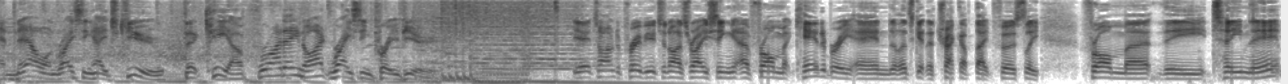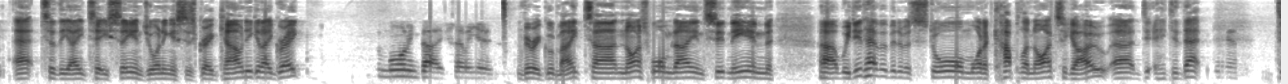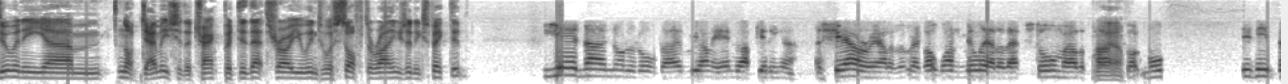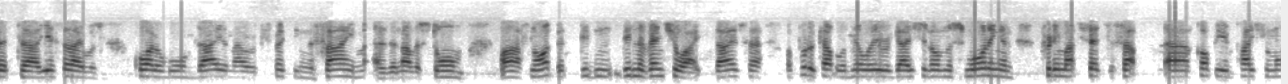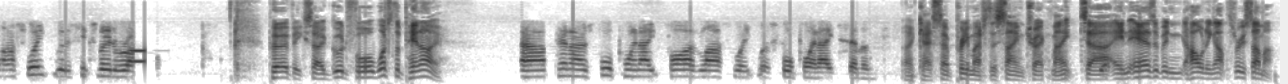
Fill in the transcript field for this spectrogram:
And now on Racing HQ, the Kia Friday Night Racing Preview. Yeah, time to preview tonight's racing uh, from Canterbury, and uh, let's get the track update firstly from uh, the team there at to the ATC. And joining us is Greg Carmody. G'day, Greg. Good morning, Dave. How are you? Very good, mate. Uh, nice warm day in Sydney, and uh, we did have a bit of a storm. What a couple of nights ago. Uh, did, did, that Yeah. Do any um, not damage to the track, but did that throw you into a softer range than expected? Yeah, no, not at all, Dave. We only ended up getting a, a shower out of it. We got one mil out of that storm. Our other parts Wow. got more. Sydney, but uh, yesterday was quite a warm day, and they were expecting the same as another storm last night, but didn't didn't eventuate, Dave. So I put a couple of mil irrigation on this morning, and pretty much sets us up uh, copy and paste from last week with a six metre roll. Perfect. So good for what's the Peno? Uh, Peno's 4.85 last week was 4.87. Okay, so pretty much the same track, mate. Uh, And how's it been holding up through summer?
